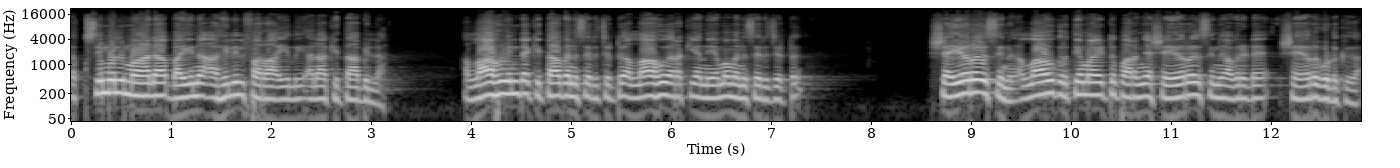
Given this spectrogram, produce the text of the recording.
എക്സിമുൽ മാല ബൈന അഹിലിൽ ഫറായിലി അല കിതാബില്ല അള്ളാഹുവിന്റെ കിതാബ് അനുസരിച്ചിട്ട് അള്ളാഹു ഇറക്കിയ നിയമം അനുസരിച്ചിട്ട് ഷെയറേഴ്സിന് അള്ളാഹു കൃത്യമായിട്ട് പറഞ്ഞ ഷെയറേഴ്സിന് അവരുടെ ഷെയർ കൊടുക്കുക.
